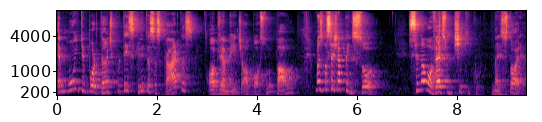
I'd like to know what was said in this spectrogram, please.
é muito importante por ter escrito essas cartas, obviamente, ao apóstolo Paulo. Mas você já pensou se não houvesse um Tíquico na história?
